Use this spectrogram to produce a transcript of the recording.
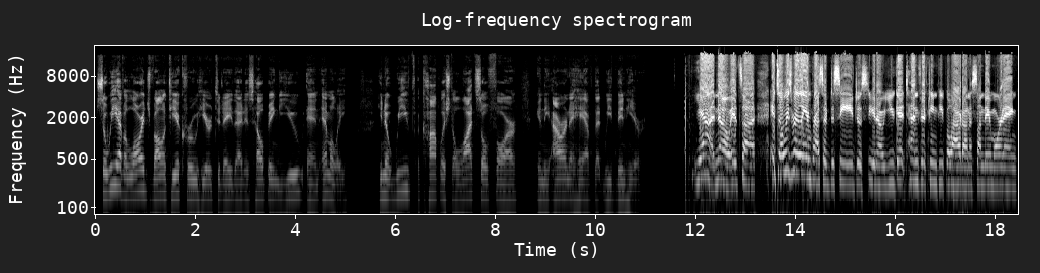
So we have a large volunteer crew here today that is helping you and Emily. You know, we've accomplished a lot so far in the hour and a half that we've been here. Yeah, no, it's uh it's always really impressive to see just, you know, you get 10, 15 people out on a Sunday morning,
